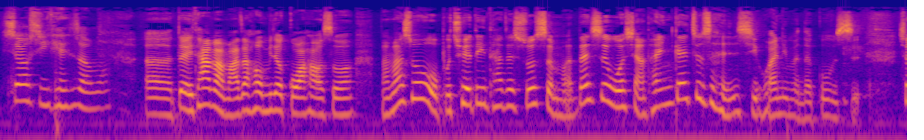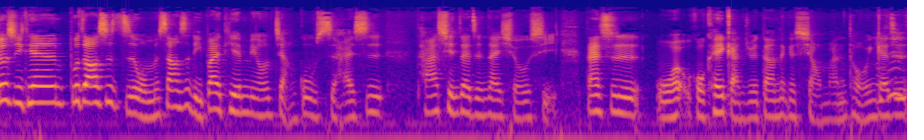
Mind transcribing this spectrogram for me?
休息天什么？呃，对他妈妈在后面就挂号说，妈妈说我不确定他在说什么，但是我想他应该就是很喜欢你们的故事。休息天不知道是指我们上次礼拜天没有讲故事，还是他现在正在休息。但是我我可以感觉到那个小馒头应该是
